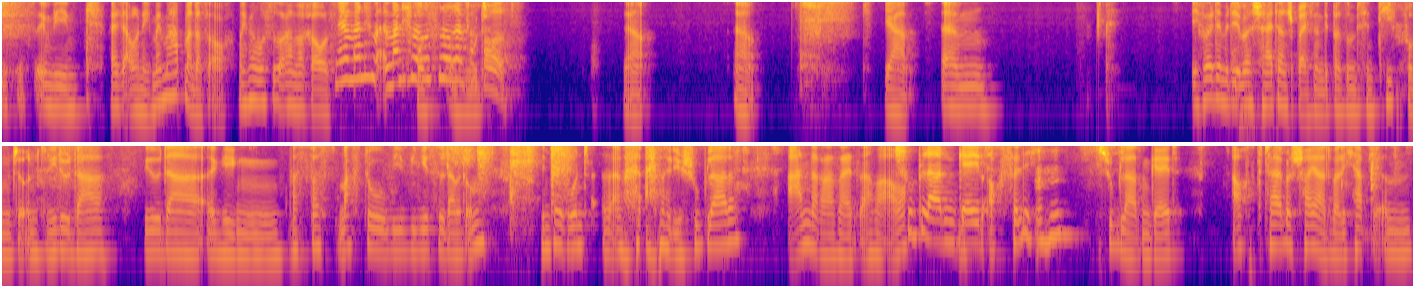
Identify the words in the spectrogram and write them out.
das ist irgendwie, weiß ich auch nicht. Manchmal hat man das auch. Manchmal muss es auch einfach raus. Ja, manchmal, manchmal muss es auch einfach Wut. raus. Ja. Ja. Ja, ähm, ich wollte mit dir über Scheitern sprechen und über so ein bisschen Tiefpunkte und wie du da wie du da gegen, was, was machst du, wie, wie gehst du damit um? Hintergrund, also einmal, einmal die Schublade, andererseits aber auch. Schubladengate. Das ist auch völlig, mhm. Schubladengate. Auch total bescheuert, weil ich habe ähm,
